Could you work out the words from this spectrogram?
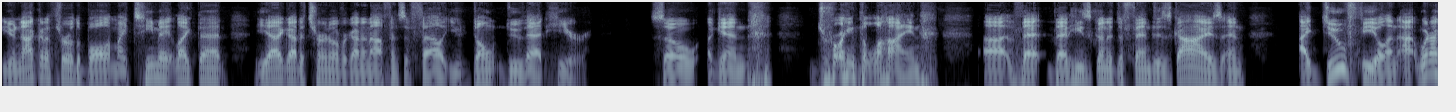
you're not gonna throw the ball at my teammate like that. Yeah, I got a turnover, got an offensive foul. You don't do that here. So again, drawing the line uh, that that he's to defend his guys, and I do feel, and I, we're not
